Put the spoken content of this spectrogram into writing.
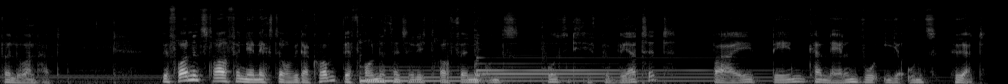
verloren hat. Wir freuen uns drauf, wenn ihr nächste Woche wieder kommt. Wir freuen uns natürlich drauf, wenn ihr uns positiv bewertet bei den Kanälen, wo ihr uns hört.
